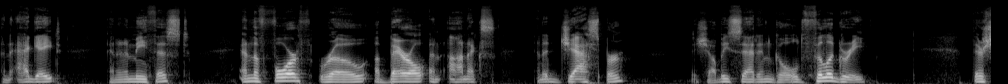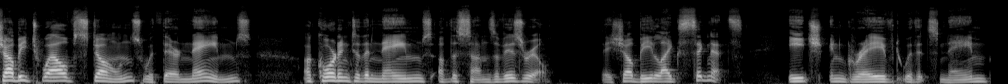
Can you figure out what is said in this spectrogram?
an agate, and an amethyst, and the fourth row a beryl, an onyx, and a jasper. They shall be set in gold filigree. There shall be twelve stones with their names according to the names of the sons of Israel. They shall be like signets, each engraved with its name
